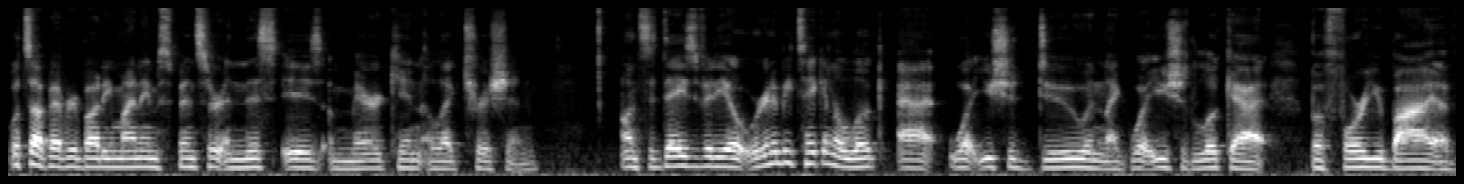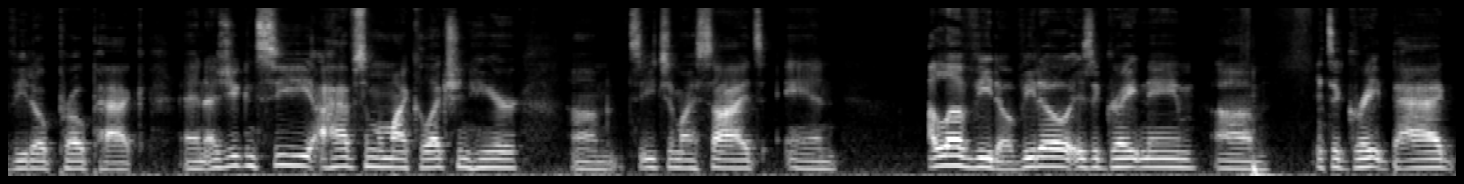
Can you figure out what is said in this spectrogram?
What's up, everybody? My name's Spencer, and this is American Electrician. On today's video, we're going to be taking a look at what you should do and like what you should look at before you buy a Veto Pro Pac. And as you can see, I have some of my collection here um, to each of my sides, and I love Veto. Veto is a great name. Um, it's a great bag,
